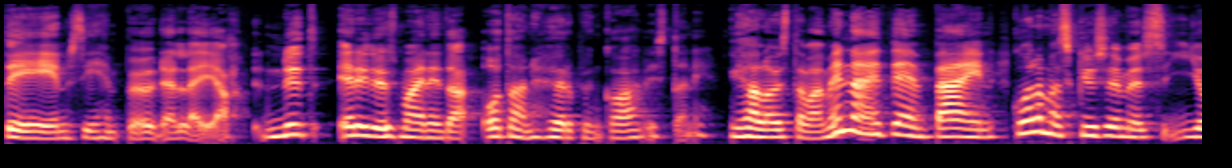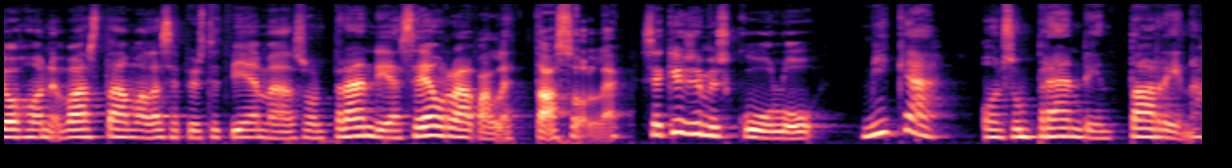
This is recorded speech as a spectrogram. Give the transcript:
teen siihen pöydälle ja nyt erityismaininta, otan hörpyn kahvistani. Ihan loistavaa. Mennään eteenpäin. Kolmas kysymys, johon vastaamalla sä pystyt viemään sun brändiä seuraavalle tasolle. Se kysymys kuuluu, mikä on sun brändin tarina?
